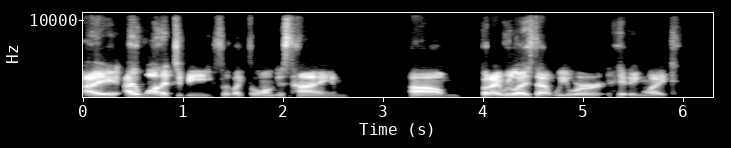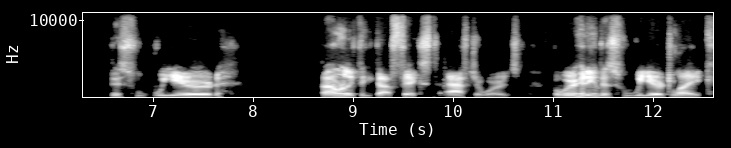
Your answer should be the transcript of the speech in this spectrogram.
I I I wanted to be for like the longest time. Um, but I realized that we were hitting like this weird I don't really think it got fixed afterwards, but we were hitting this weird like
